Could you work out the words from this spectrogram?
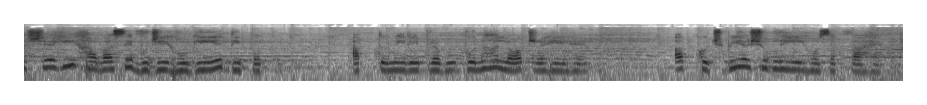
अवश्य ही हवा से बुझी होगी ये दीपक। अब तो मेरे प्रभु पुनः लौट रहे हैं। अब कुछ भी अशुभ नहीं हो सकता है।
